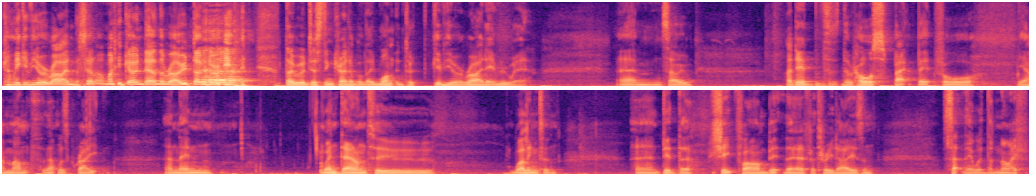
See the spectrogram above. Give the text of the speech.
"Can we give you a ride?" And I said, "I'm only going down the road. Don't worry." they were just incredible. They wanted to give you a ride everywhere. Um, so I did the horseback bit for yeah a month. That was great, and then went down to Wellington and did the sheep farm bit there for three days and sat there with the knife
